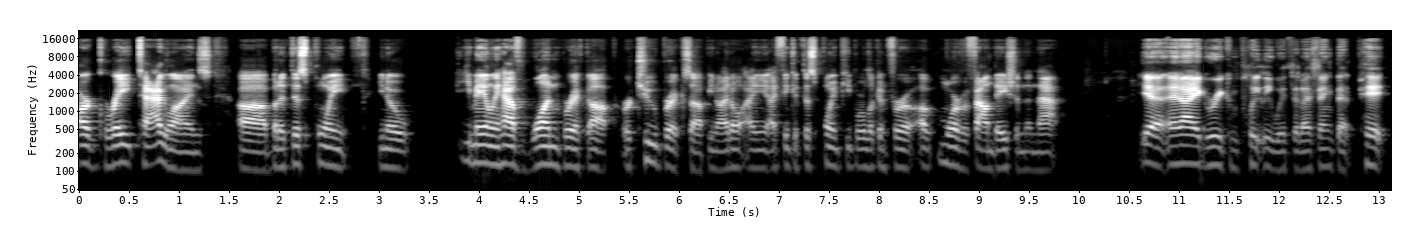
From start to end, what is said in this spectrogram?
are great taglines. Uh, but at this point, you know, you may only have one brick up or two bricks up. You know, I don't. I, I think at this point, people are looking for a, more of a foundation than that. Yeah, and I agree completely with it. I think that Pitt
